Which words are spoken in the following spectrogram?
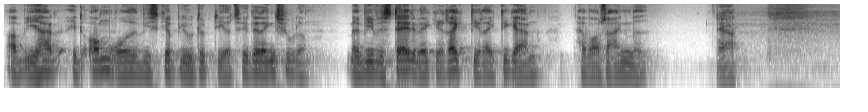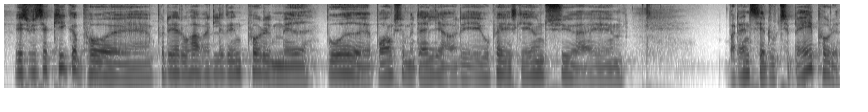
og vi har et område, vi skal blive dygtigere til, det er der ingen tvivl om. Men vi vil stadigvæk rigtig, rigtig gerne have vores egne med. Ja. Hvis vi så kigger på, øh, på det her, du har været lidt inde på det med både bronzemedaljer og det europæiske eventyr. Øh, hvordan ser du tilbage på det?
